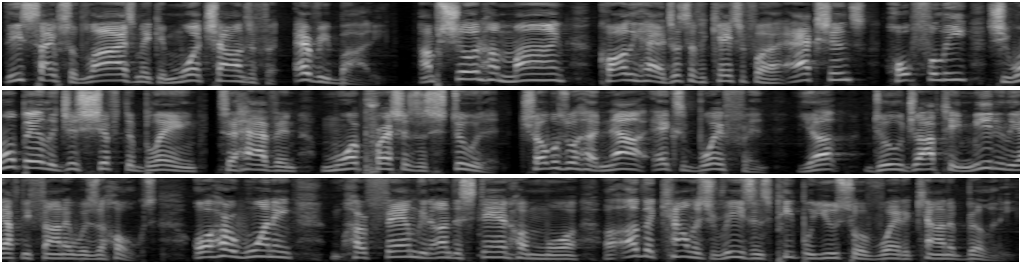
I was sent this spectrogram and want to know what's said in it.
these types of lies make it more challenging for everybody. I'm sure in her mind, Carlee had justification for her actions. Hopefully, she won't be able to just shift the blame to having more pressure as a student, troubles with her now ex boyfriend, Yup, dude dropped immediately after he found it was a hoax. Or her wanting her family to understand her more, or other countless reasons people use to avoid accountability.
